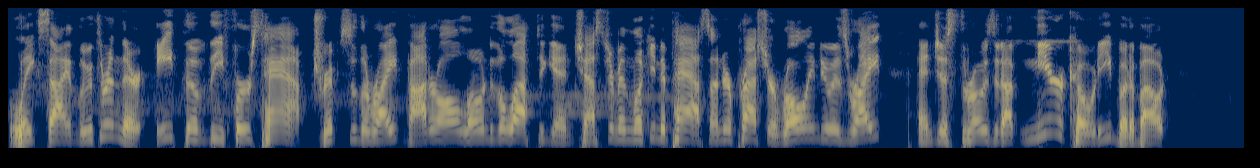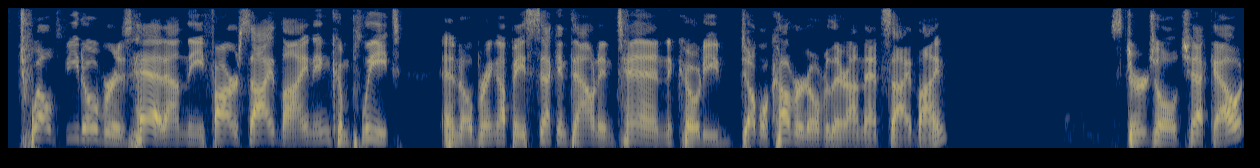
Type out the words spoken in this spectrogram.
Lakeside Lutheran, their eighth of the first half. Trips to the right, Vodder all alone to the left again. Chesterman looking to pass under pressure, rolling to his right, and just throws it up near Cody, but about 12 feet over his head on the far sideline, incomplete. And it'll bring up a second down and 10. Cody double covered over there on that sideline. Sturgill check out.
